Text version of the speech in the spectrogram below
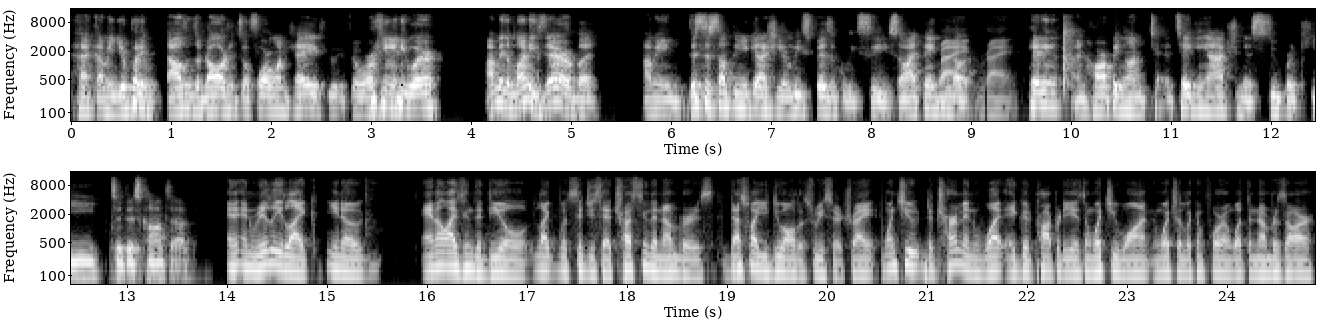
heck, I mean, you're putting thousands of dollars into a 401k if, if you're working anywhere. I mean, the money's there, but I mean, this is something you can actually at least physically see. So I think right, you know, right. hitting and harping on t- taking action is super key to this concept. And, and really, like you know, analyzing the deal, like what Siju said, trusting the numbers. That's why you do all this research, right? Once you determine what a good property is and what you want and what you're looking for and what the numbers are,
